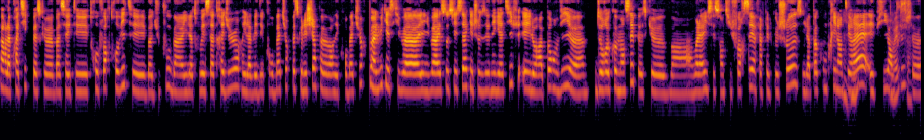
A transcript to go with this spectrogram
par la pratique parce que bah, ça a été trop fort trop vite et bah, du coup bah, il a trouvé ça très dur, il avait des courbatures parce que les chiens peuvent avoir des courbatures. Bah, lui qu'est-ce qu'il va il va associer ça à quelque chose de négatif et il aura pas envie euh, de recommencer parce que ben voilà il s'est senti forcé à faire quelque chose, il a pas compris l'intérêt mhm. et puis en plus euh,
